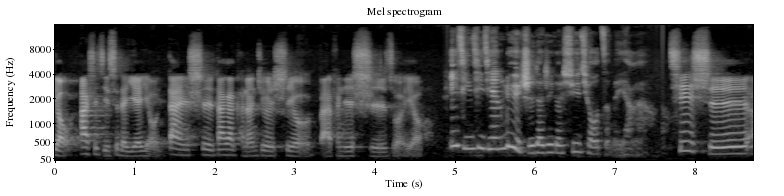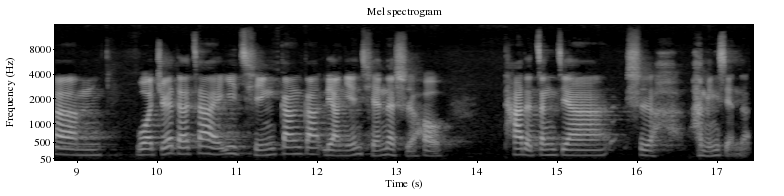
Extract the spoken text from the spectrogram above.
有二十几岁的也有，但是大概可能就是有百分之十左右。疫情期间绿植的这个需求怎么样啊？其实，嗯，我觉得在疫情刚刚两年前的时候，它的增加是很很明显的。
